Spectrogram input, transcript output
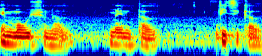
emotional, mental, physical,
